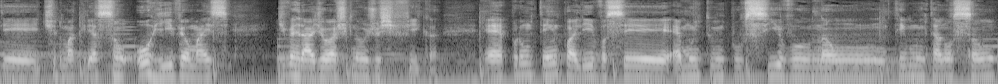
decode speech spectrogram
ter tido uma criação horrível, mas de verdade eu acho que não justifica. É, por um tempo ali você é muito impulsivo, não tem muita noção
